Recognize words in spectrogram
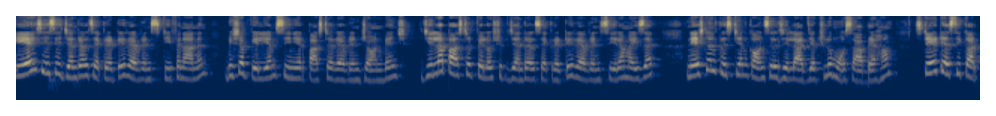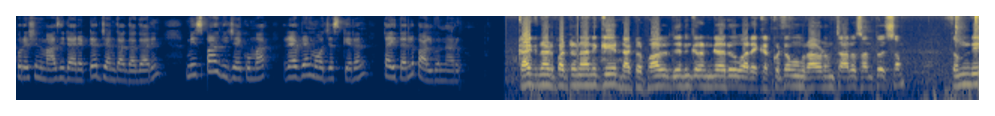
AICC general secretary reverend Stephen Anand bishop William senior pastor reverend John Bench జిల్లా pastor fellowship general secretary reverend Seeram Isaac national christian council జిల్లా అధ్యక్షులు Mosa Abraham state SC corporation మాజీ director Janga Gagarin Mispal Vijay Kumar reverend Moses Kiran తదితరులు పాల్గొన్నారు. కాకినాడ పట్టణానికి డాక్టర్ పాల్ దినకరణ్ గారు వారి యొక్క కుటుంబం రావడం చాలా సంతోషం. తొమ్మిది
